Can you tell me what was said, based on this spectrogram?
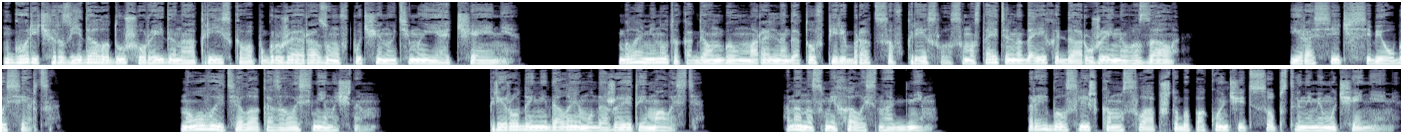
Горечь разъедала душу Рейдена Акрийского, погружая разум в пучину тьмы и отчаяния. Была минута, когда он был морально готов перебраться в кресло, самостоятельно доехать до оружейного зала и рассечь себе оба сердца. Но, увы, тело оказалось немощным. Природа не дала ему даже этой малости. Она насмехалась над ним. Рэй был слишком слаб, чтобы покончить с собственными мучениями.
